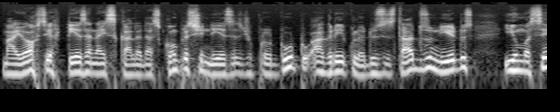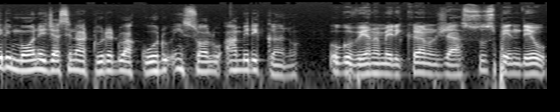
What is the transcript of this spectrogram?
maior certeza na escala das compras chinesas de produto agrícola dos Estados Unidos e uma cerimônia de assinatura do acordo em solo americano. O governo americano já suspendeu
